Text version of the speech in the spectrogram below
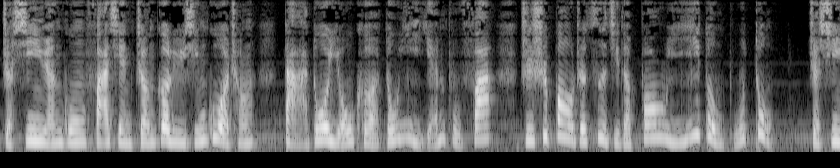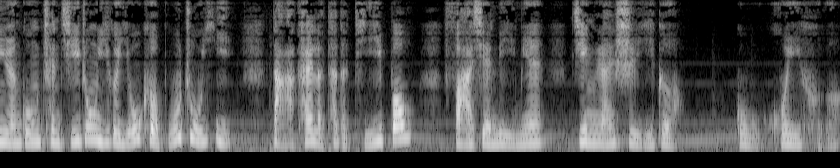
这新员工发现整个旅行过程，大多游客都一言不发，只是抱着自己的包一动不动。这新员工趁其中一个游客不注意，打开了他的提包，发现里面竟然是一个骨灰盒，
